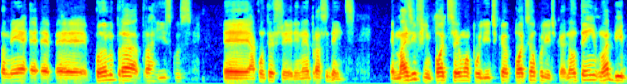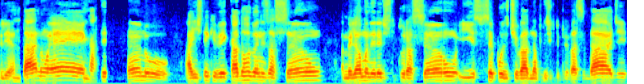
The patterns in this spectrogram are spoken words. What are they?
Também é, é, é, é pano para riscos é, acontecerem, né, para acidentes. É, mas enfim, pode ser uma política, pode ser uma política. Não tem, não é Bíblia, tá? Não é carteirano. A gente tem que ver cada organização, a melhor maneira de estruturação e isso ser positivado na política de privacidade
